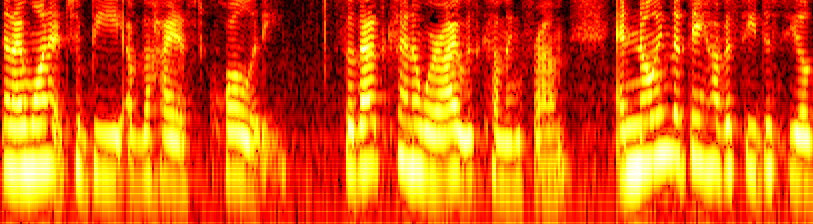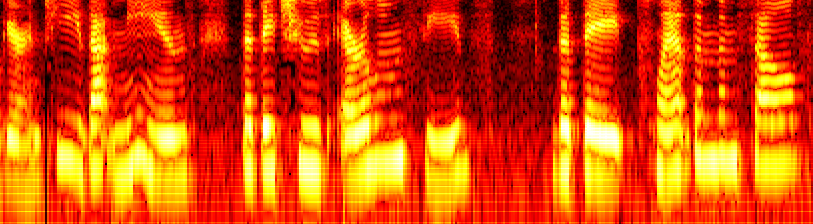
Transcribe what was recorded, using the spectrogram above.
then I want it to be of the highest quality. So that's kind of where I was coming from. And knowing that they have a seed to seal guarantee, that means that they choose heirloom seeds, that they plant them themselves,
